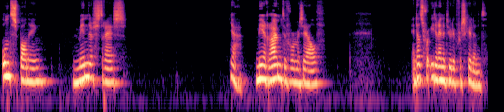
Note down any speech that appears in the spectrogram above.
ontspanning, minder stress, ja, meer ruimte voor mezelf. En dat is voor iedereen natuurlijk verschillend.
